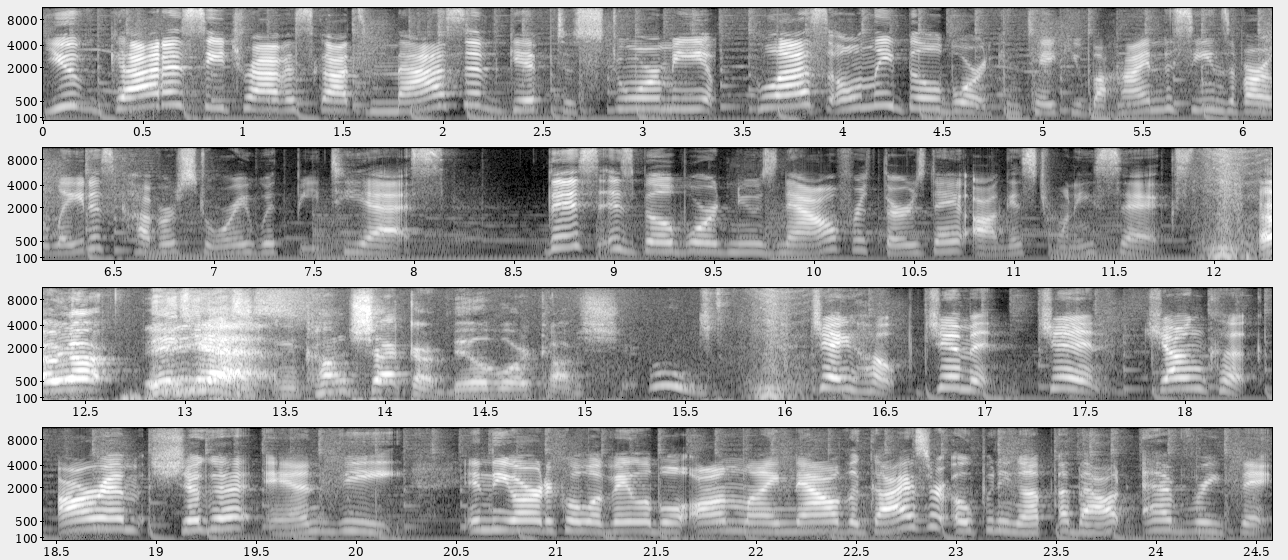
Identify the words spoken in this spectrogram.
You've gotta see Travis Scott's massive gift to Stormy. Plus, only Billboard can take you behind the scenes of our latest cover story with BTS. This is Billboard News Now for Thursday, August 26th. Here we are, BTS. and come check our Billboard cover sheet. J Hope, Jimin, Jin, Jungkook, RM, Suga, and V. In the article available online now, the guys are opening up about everything.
